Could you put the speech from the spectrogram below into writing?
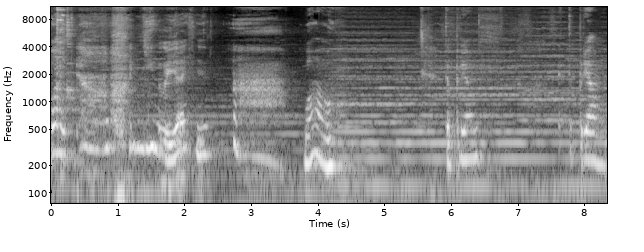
спать. Нихуя себе. Вау. Это прям... Это прям...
